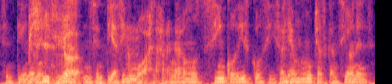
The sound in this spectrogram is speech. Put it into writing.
Sentí una energía, me sentía así como, a la gran, hagamos cinco discos y salían muchas canciones.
